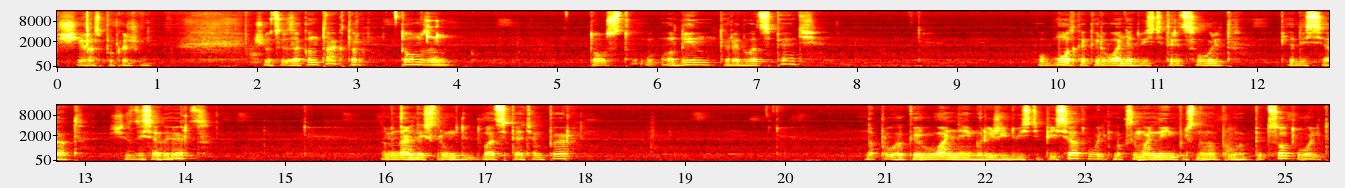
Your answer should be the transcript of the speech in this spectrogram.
Ще раз покажу, що це за контактор Thomson Toast 1-25. Обмотка керування 230 вольт 50-60 Гц. Номінальний струм 25 А. Напруга керування і мережі 250 вольт, максимальна імпульсна напруга 500 вольт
